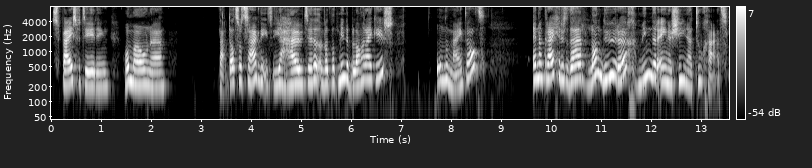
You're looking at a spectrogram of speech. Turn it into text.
spijsvertering, hormonen. Nou, dat soort zaken, die, je huid, wat, wat minder belangrijk is, ondermijnt dat. En dan krijg je dus dat daar langdurig minder energie naartoe gaat.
